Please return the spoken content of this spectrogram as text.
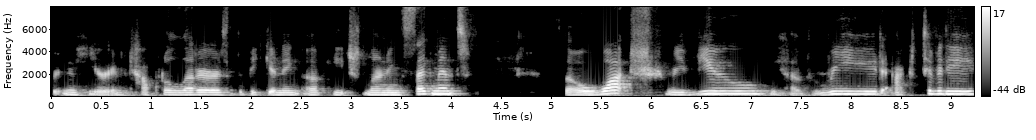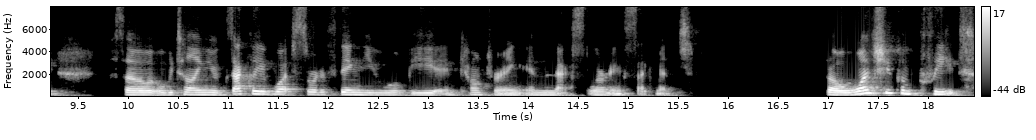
written here in capital letters at the beginning of each learning segment. So watch, review, we have read, activity, so it will be telling you exactly what sort of thing you will be encountering in the next learning segment. So once you complete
